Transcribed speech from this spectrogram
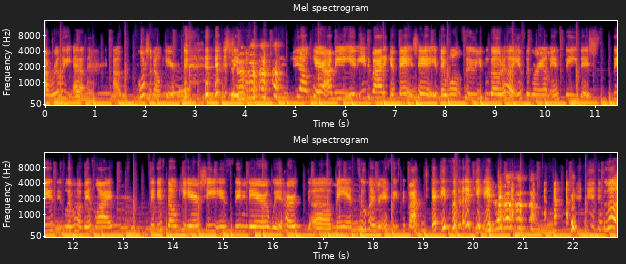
I really uh, I, Porsha don't care. she don't, she don't care. I mean, if anybody can fact check if they want to, you can go to her Instagram and see that sis is living her best life. Sis don't care. She is sitting there with her uh, man 265 days of the year. Look,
